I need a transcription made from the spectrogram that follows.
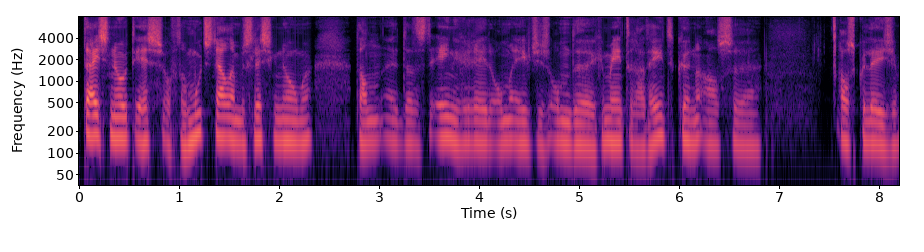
tijdsnood is of er moet snel een beslissing genomen. Dan uh, dat is de enige reden om eventjes om de gemeenteraad heen te kunnen als, uh, als college.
